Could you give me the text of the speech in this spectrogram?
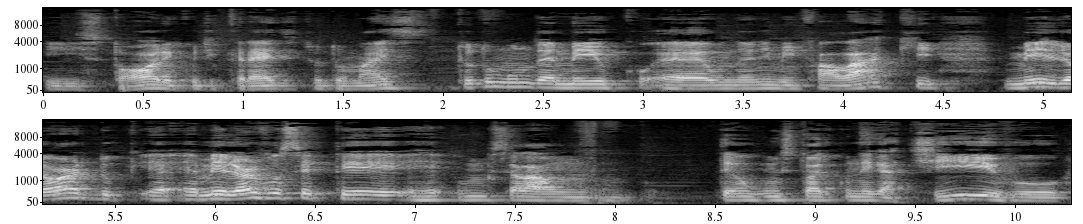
e histórico de crédito e tudo mais, todo mundo é meio é, unânime em falar que melhor do é, é melhor você ter, um, sei lá, um tem algum histórico negativo,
